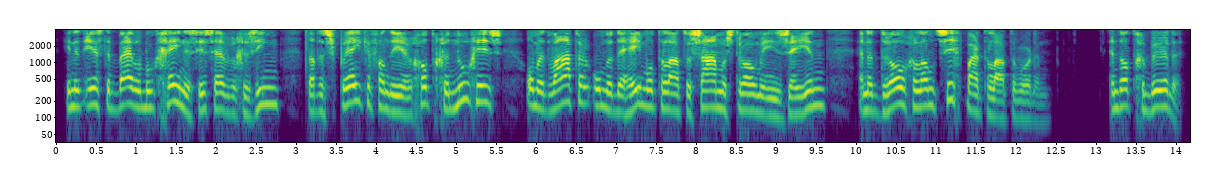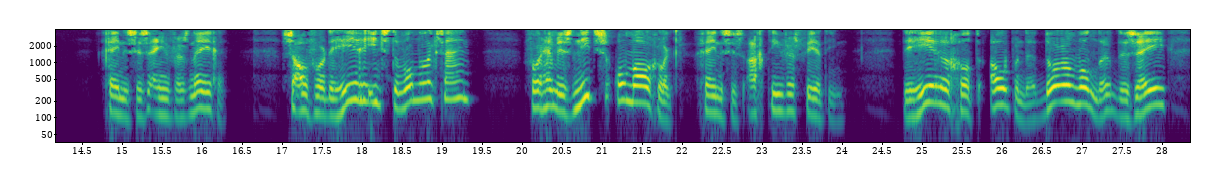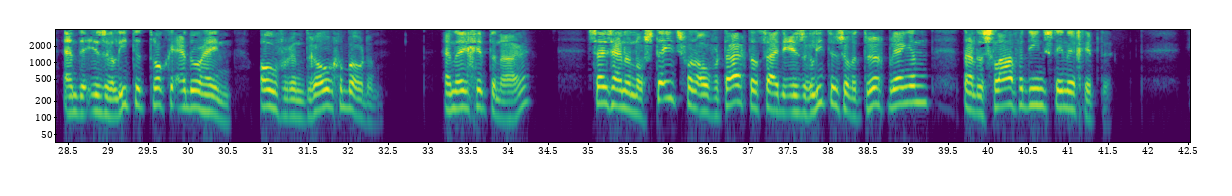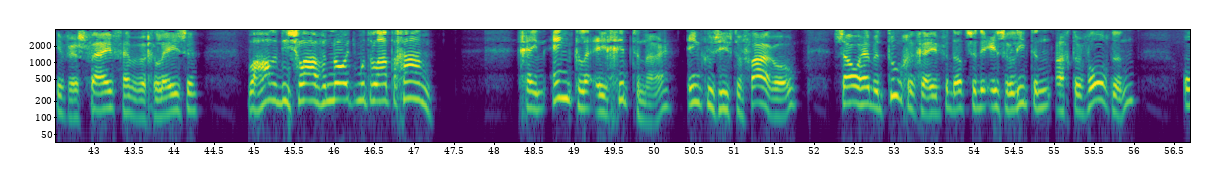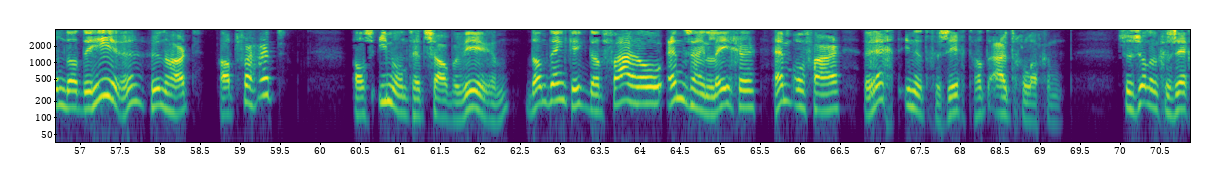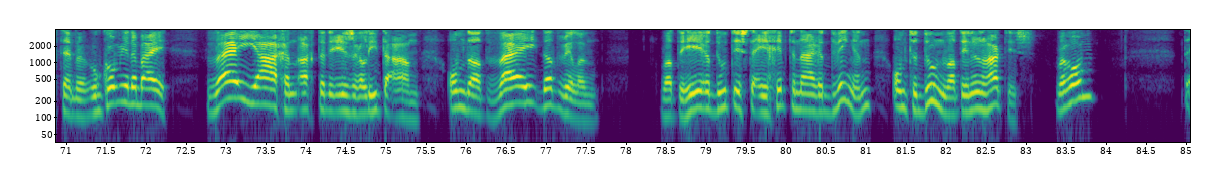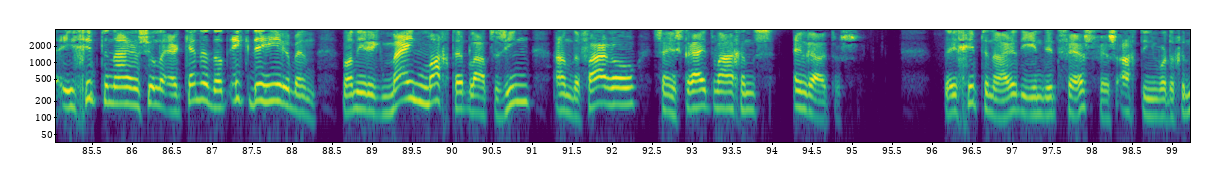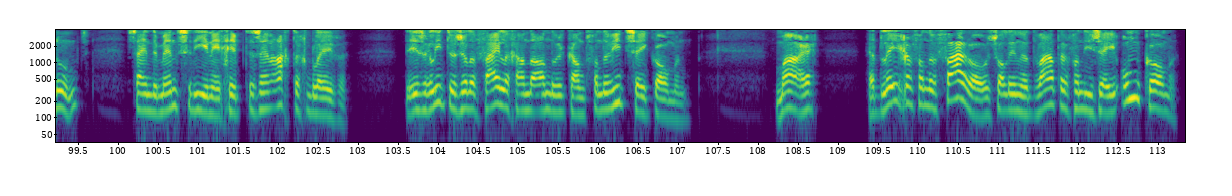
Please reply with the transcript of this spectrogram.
In het eerste Bijbelboek Genesis hebben we gezien dat het spreken van de Heere God genoeg is om het water onder de hemel te laten samenstromen in zeeën en het droge land zichtbaar te laten worden. En dat gebeurde. Genesis 1 vers 9. Zou voor de Heere iets te wonderlijk zijn? Voor hem is niets onmogelijk. Genesis 18 vers 14. De Heere God opende door een wonder de zee en de Israëlieten trokken er doorheen, over een droge bodem. En de Egyptenaren? Zij zijn er nog steeds van overtuigd dat zij de Israëlieten zullen terugbrengen naar de slavendienst in Egypte. In vers 5 hebben we gelezen: We hadden die slaven nooit moeten laten gaan. Geen enkele Egyptenaar, inclusief de farao, zou hebben toegegeven dat ze de Israëlieten achtervolgden, omdat de Heere hun hart had verhard. Als iemand het zou beweren, dan denk ik dat Farao en zijn leger hem of haar recht in het gezicht had uitgelachen. Ze zullen gezegd hebben, hoe kom je erbij? Wij jagen achter de Israëlieten aan, omdat wij dat willen. Wat de Heere doet, is de Egyptenaren dwingen om te doen wat in hun hart is. Waarom? De Egyptenaren zullen erkennen dat ik de Heere ben, wanneer ik mijn macht heb laten zien aan de farao, zijn strijdwagens en ruiters. De Egyptenaren die in dit vers, vers 18, worden genoemd, zijn de mensen die in Egypte zijn achtergebleven. De Israëlieten zullen veilig aan de andere kant van de Rietzee komen. Maar het leger van de farao zal in het water van die zee omkomen.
